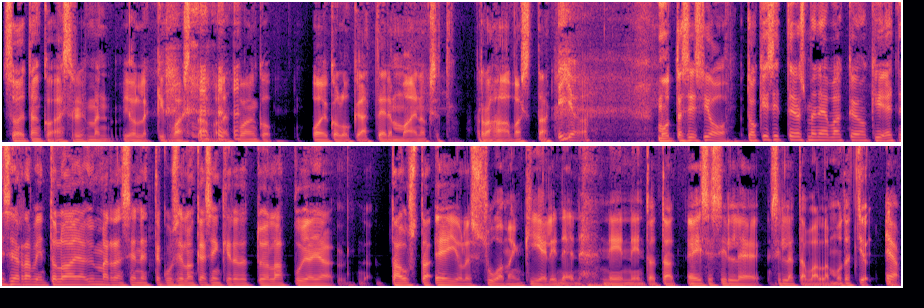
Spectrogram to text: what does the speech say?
soitanko S-ryhmän jollekin vastaavalle, että voinko oikolukea teidän mainokset rahaa vastaan. Joo. Mutta siis joo, toki sitten jos menee vaikka johonkin etniseen ravintolaan ja ymmärrän sen, että kun siellä on käsin kirjoitettuja lappuja ja tausta ei ole suomenkielinen, niin, niin tota, ei se sille, sillä tavalla. Mutta jo, Joo.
